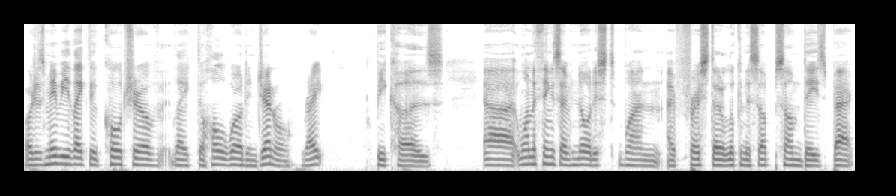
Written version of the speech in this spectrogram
or just maybe like the culture of like the whole world in general, right? Because uh, one of the things I've noticed when I first started looking this up some days back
